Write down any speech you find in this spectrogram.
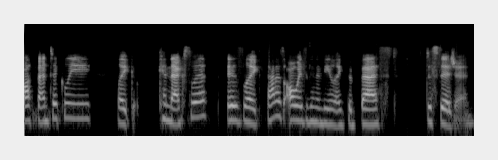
authentically like connects with is like that is always going to be like the best decision.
